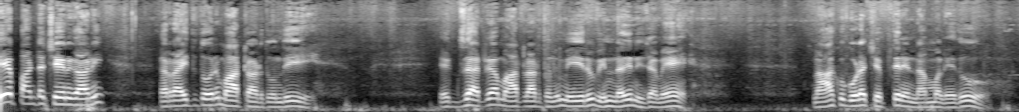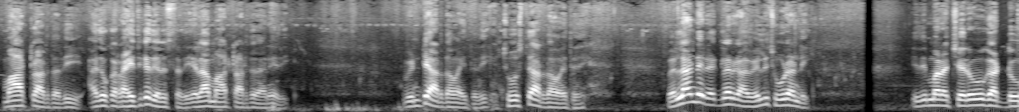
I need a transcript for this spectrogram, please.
ఏ పంట చేను కానీ రైతుతో మాట్లాడుతుంది. ఎగ్జాక్ట్గా మాట్లాడుతుంది మీరు విన్నది నిజమే. నాకు కూడా చెప్తే నేను నమ్మలేదు. మాట్లాడుతుంది. అది ఒక రైతుకే తెలుస్తుంది. ఎలా మాట్లాడుతుంది అనేది. వింటే అర్థమవుతుంది చూస్తే అర్థమవుతుంది. వెళ్ళండి రెగ్యులర్గా వెళ్ళి చూడండి. ఇది మన చెరువు గట్టు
